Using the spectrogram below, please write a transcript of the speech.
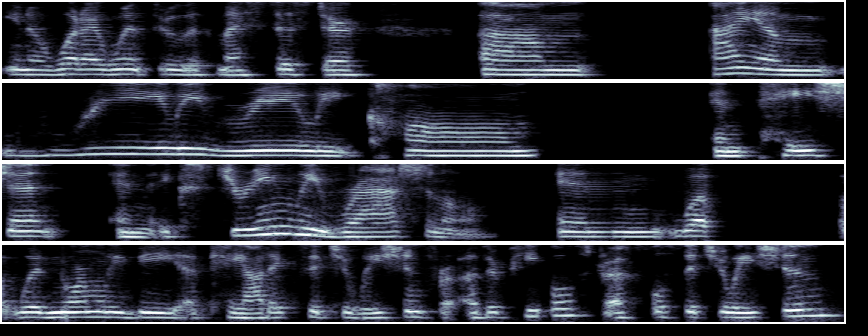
you know what I went through with my sister, um, I am really, really calm and patient and extremely rational in what would normally be a chaotic situation for other people, stressful situations.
